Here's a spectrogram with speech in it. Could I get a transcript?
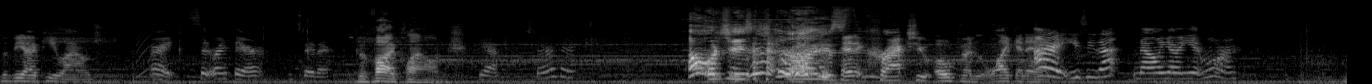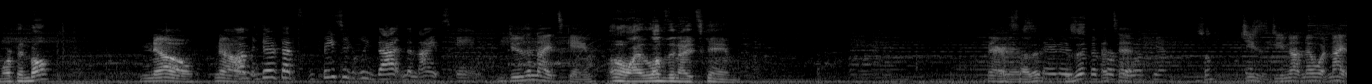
The VIP lounge. Alright, sit right there and stay there. The Vibe Lounge. Yeah, stay right there. Oh Jesus Christ! and it cracks you open like an egg. Alright, you see that? Now we gotta get more. More pinball? No, no. Um, there, that's basically that in the Nights game. Do the Nights game. Oh, I love the Nights game. There That's it not is. it. There it Is is, it? the That's purple it. one, yeah. This one? Jesus, do you not know what night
